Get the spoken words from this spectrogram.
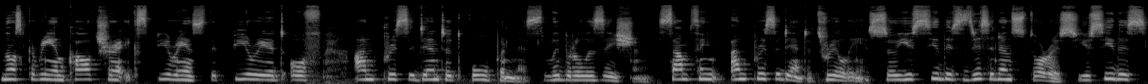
North Korean culture experienced a period of unprecedented openness, liberalization, something unprecedented, really. So you see these dissident stories, you see these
